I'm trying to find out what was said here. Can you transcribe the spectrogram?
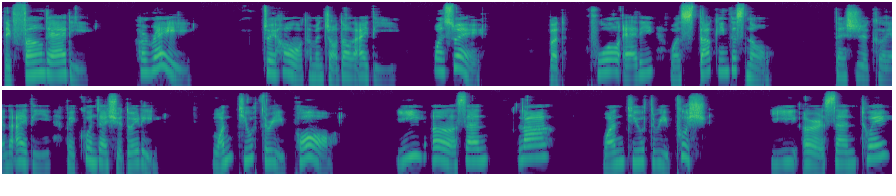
they found Eddie. Hooray! 最后，他们找到了艾迪。万岁！But poor Eddie was stuck in the snow. 但是可怜的艾迪被困在雪堆里。One, two, three, pull！一二三，拉！One, two, three, push！一二三，推！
